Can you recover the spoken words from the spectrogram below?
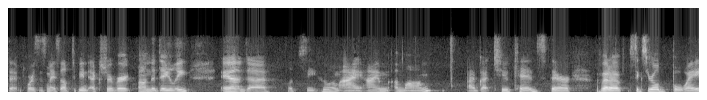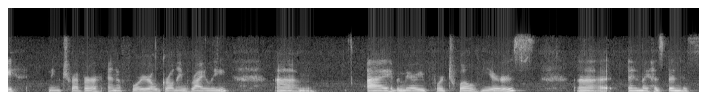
that forces myself to be an extrovert on the daily, and uh, let's see, who am I? I'm a mom I've got two kids. They're I've got a six-year-old boy named Trevor and a four-year-old girl named Riley. Um, I have been married for 12 years, uh, and my husband has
